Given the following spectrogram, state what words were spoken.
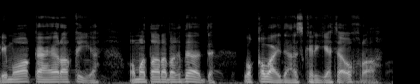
لمواقع عراقية ومطار بغداد وقواعد عسكرية أخرى.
